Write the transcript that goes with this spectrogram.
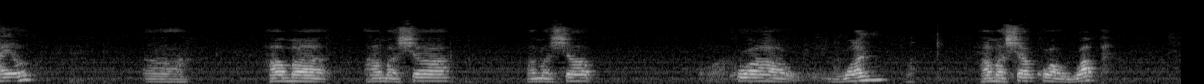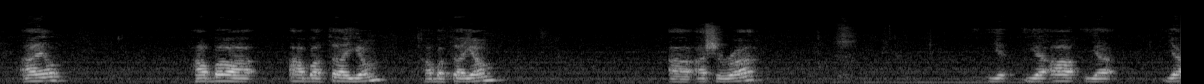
ayo uh, hama hamasha hamasha kwa one hamasha kwa wap ayo haba habathayam habathayam uh, ya ya ya ya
